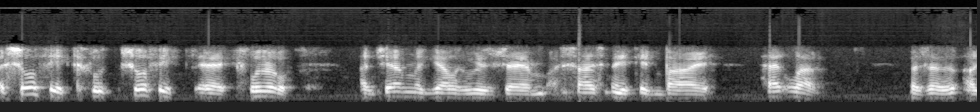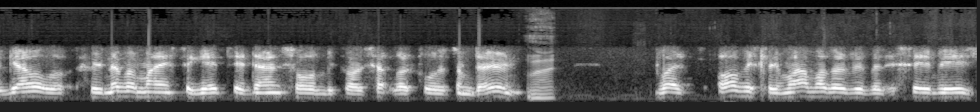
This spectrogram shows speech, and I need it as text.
uh, Sophie, Cl- Sophie uh, Kluhl, a German girl who was um, assassinated by Hitler, was a, a girl who never managed to get to a dance hall because Hitler closed them down. Right. But obviously, my mother was about the same age.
